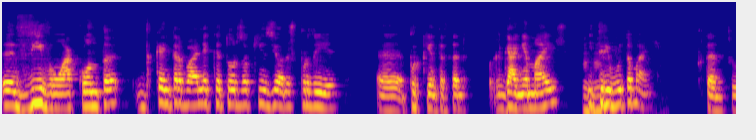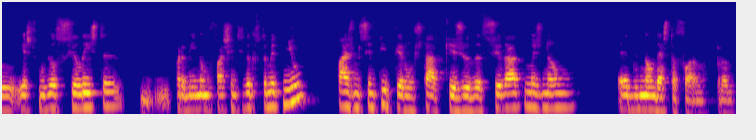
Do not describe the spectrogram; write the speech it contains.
uh, vivam à conta de quem trabalha 14 ou 15 horas por dia, uh, porque, entretanto, ganha mais uhum. e tributa mais. Portanto, este modelo socialista, para mim, não me faz sentido absolutamente nenhum. Faz-me sentido ter um Estado que ajuda a sociedade, mas não, uh, não desta forma. Pronto.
